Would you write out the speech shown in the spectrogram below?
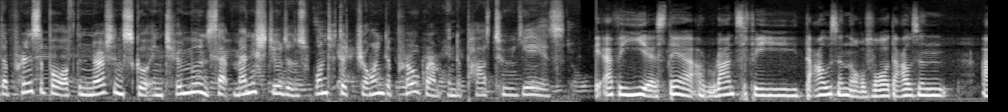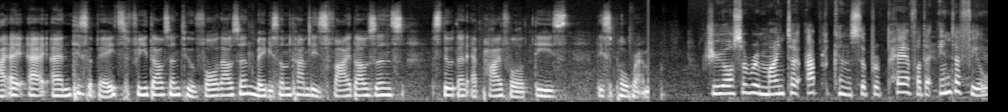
The principal of the nursing school in Tuen Mun said many students wanted to join the program in the past two years. Every year, there are around 3,000 or 4,000 I, I, anticipate 3,000 to 4,000, maybe sometimes it's 5,000 students apply for this, this program. She also reminded applicants to prepare for the interview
